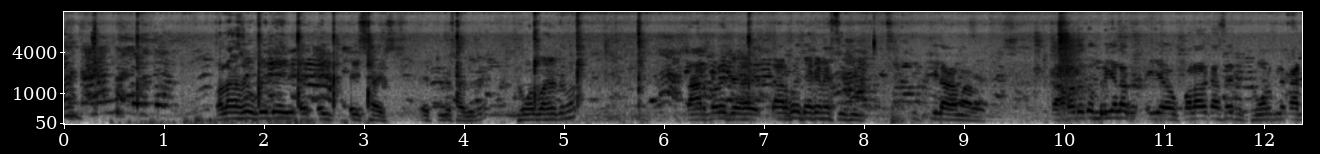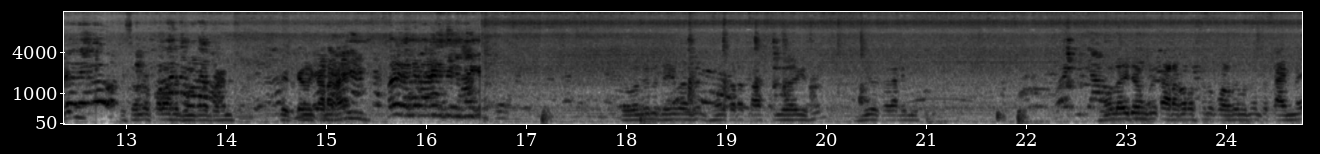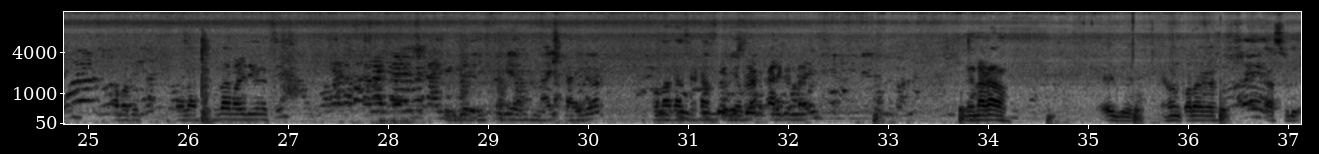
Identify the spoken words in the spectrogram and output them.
কলা গাছের উপরে দিয়ে এই- এই- সাইজ একটু সাইজ হবে ঢোল বসে দেবো। তারপরে তারপরে দেখে নিচ্ছি কী লাগাম আরও তো আপাতত মুই এলাকা এই কলার কাছের ঢোলগুলো কাটে এই কলা গাছের ঢোল কাটা দেখে নিচ্ছি, যে কেমন কাটা খাই তো বন্ধুগুলো দেখে পাচ্ছেন, ঢোল কাটা কাজ শুরু হয়ে গেছে, ভিডিও কাটে ঢোল এইরকম করে কাটা করা ছিল করার মতন তো টাইম নাই। আপাতত তাহলে সোজা মারি দিবে নিচ্ছি নাই কারিগর নাই নাগাও এই যে এখন কলা গাছ কাজ শুরু।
